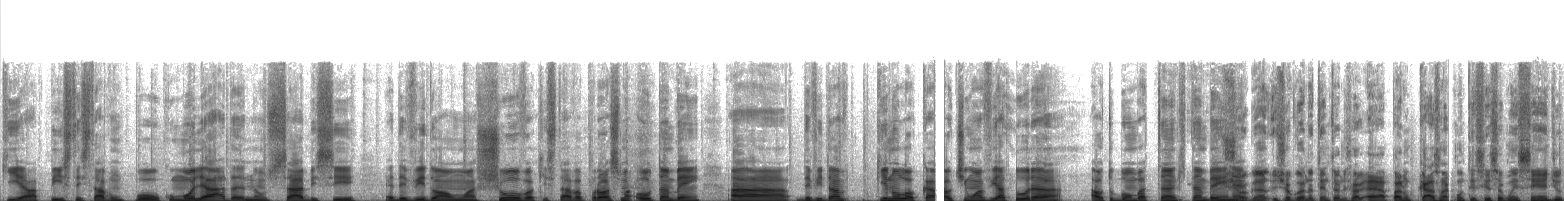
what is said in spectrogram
que a pista estava um pouco molhada, não sabe se é devido a uma chuva que estava próxima ou também a devido a que no local tinha uma viatura autobomba tanque também, né? Jogando, jogando tentando jogar, é, para no caso acontecesse algum incêndio,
